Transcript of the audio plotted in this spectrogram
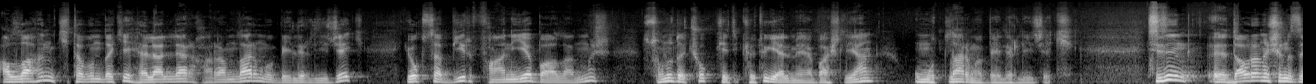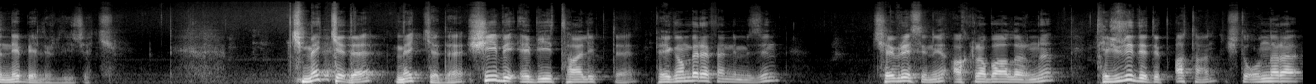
Allah'ın kitabındaki helaller, haramlar mı belirleyecek yoksa bir faniye bağlanmış, sonu da çok kötü, gelmeye başlayan umutlar mı belirleyecek? Sizin e, davranışınızı ne belirleyecek? Mekke'de, Mekke'de Şibi Ebi Talip'te Peygamber Efendimizin çevresini, akrabalarını tecrid edip atan, işte onlara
